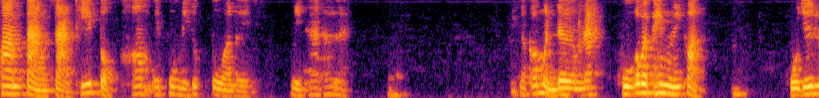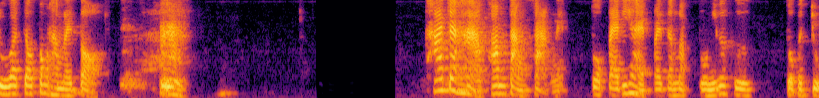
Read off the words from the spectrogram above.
ความต่างศักย์ที่ตกข้อมไอ้พวกนี้ทุกตัวเลย มีค่าเท่าไหร่แล้วก็เหมือนเดิมนะครูก็ไปเพ่งตรงนี้ก่อนครูจะได้รู้ว่าเจ้าต้องทำอะไรต่อ ถ้าจะหาความต่างศักย์เนี่ย ตัวแปรที่หายไปสำหรับตัวนี้ก็คือ ตัวประจุ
